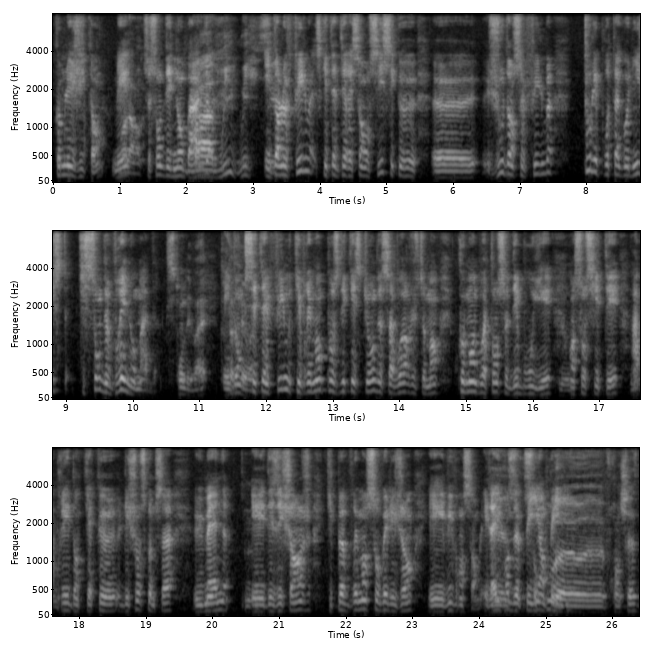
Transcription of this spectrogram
comme les gitans, mais ce sont des nomades. Ah, oui, oui, Et dans le film, ce qui est intéressant aussi, c'est que euh, joue dans ce film tous les protagonistes qui sont de vrais nomades. Qui sont des vrais. Et donc c'est un film qui vraiment pose des questions de savoir justement comment doit-on se débrouiller mm. en société mm. après. Donc il n'y a que des choses comme ça, humaines, mm. et des échanges qui peuvent vraiment sauver les gens et vivre ensemble. Et là, ils vont de pays en pays. Euh, Française,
